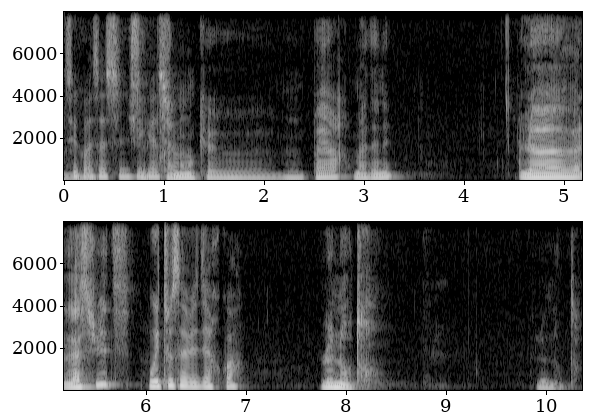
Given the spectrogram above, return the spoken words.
C'est quoi sa C'est le signification prénom que mon père m'a donné. Le, la suite, Wetu, ça veut dire quoi? Le nôtre. Le nôtre.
